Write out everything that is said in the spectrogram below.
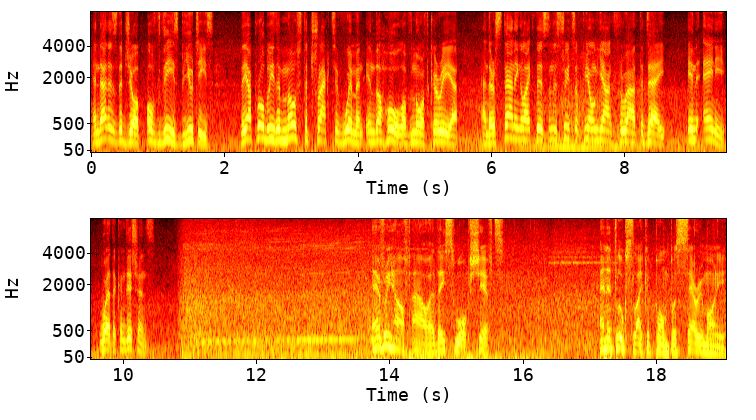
And that is the job of these beauties. They are probably the most attractive women in the whole of North Korea, and they're standing like this in the streets of Pyongyang throughout the day, in any weather conditions. Every half hour they swap shifts. And it looks like a pompous ceremony.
